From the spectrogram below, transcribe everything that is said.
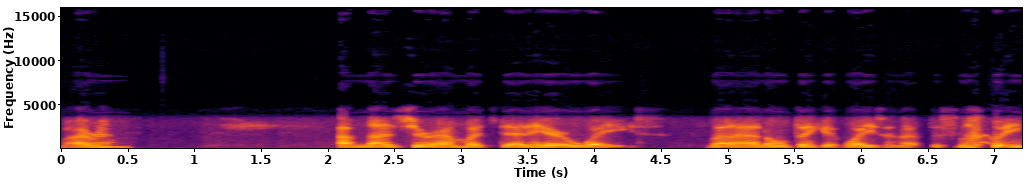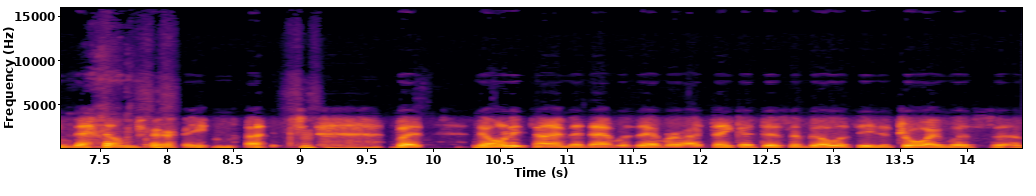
Myron, I'm not sure how much that hair weighs, but I don't think it weighs enough to slow him down very much. But the only time that that was ever, I think, a disability to Troy was uh,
